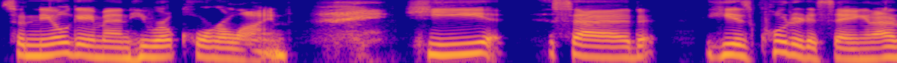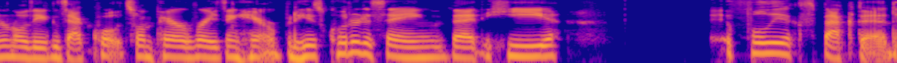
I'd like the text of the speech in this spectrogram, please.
So Neil Gaiman, he wrote Coraline. He said he is quoted as saying, and I don't know the exact quote, so I'm paraphrasing here, but he's quoted as saying that he fully expected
